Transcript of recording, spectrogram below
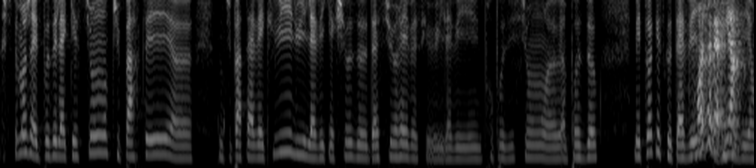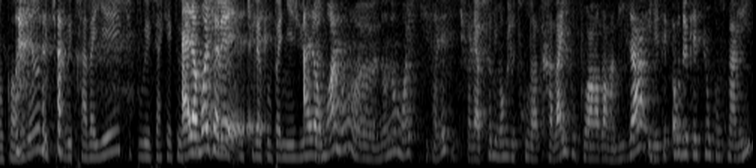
Justement, j'allais te poser la question. Tu partais, euh, donc tu partais avec lui. Lui, il avait quelque chose d'assuré parce qu'il avait une proposition, euh, un postdoc. Mais toi, qu'est-ce que tu avais Moi, j'avais rien. Tu encore rien, mais tu pouvais travailler, tu pouvais faire quelque chose. Alors, moi, j'avais- Tu l'accompagnais juste. Alors moi non, euh, non, non, moi ce qu'il fallait, c'est qu'il fallait absolument que je trouve un travail pour pouvoir avoir un visa. Il était hors de question qu'on se marie.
